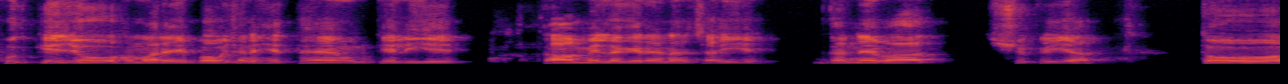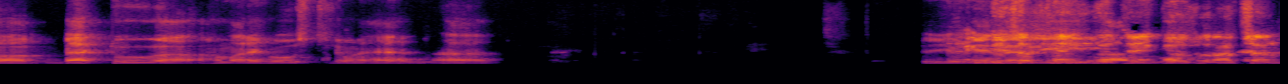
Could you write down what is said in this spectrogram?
खुद के जो हमारे बहुजन हित हैं उनके लिए काम में लगे रहना चाहिए। धन्यवाद शुक्रिया। तो बैक टू हमारे होस्ट जो हैं thank you thank you Suraj sir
